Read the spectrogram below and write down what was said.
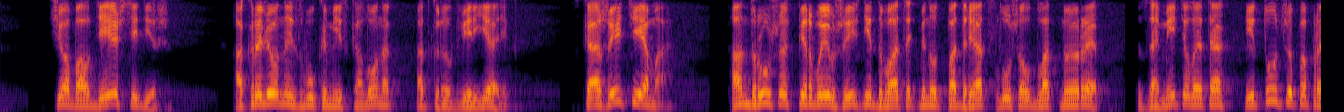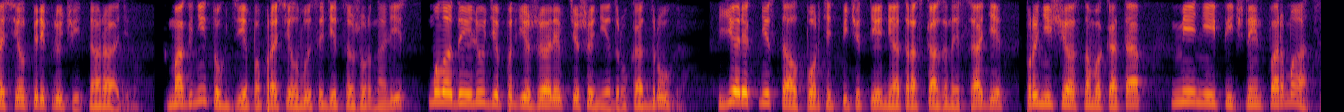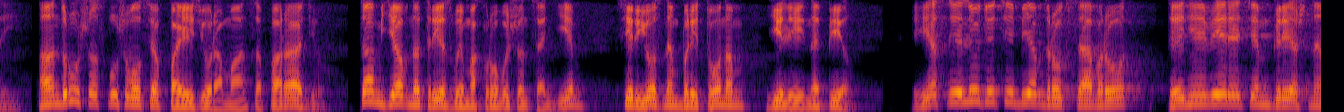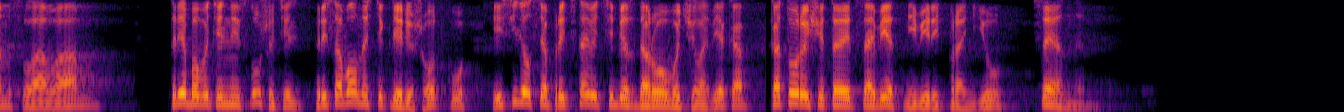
«Че, обалдеешь сидишь?» Окрыленный звуками из колонок, открыл дверь Ярик. «Скажи, тема!» Андруша впервые в жизни 20 минут подряд слушал блатной рэп. Заметил это и тут же попросил переключить на радио. К магниту, где попросил высадиться журналист, молодые люди подъезжали в тишине друг от друга. Ярик не стал портить впечатление от рассказанной Сади про несчастного кота менее эпичной информацией. Андруша слушался в поэзию романса по радио. Там явно трезвый махровый шансонье серьезным баритоном елейно пел. «Если люди тебе вдруг соврут, ты не верь этим грешным словам». Требовательный слушатель рисовал на стекле решетку и силился представить себе здорового человека, который считает совет не верить вранью ценным.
